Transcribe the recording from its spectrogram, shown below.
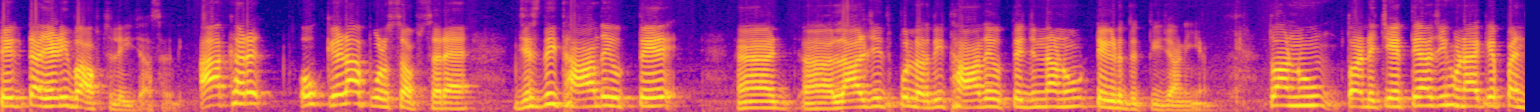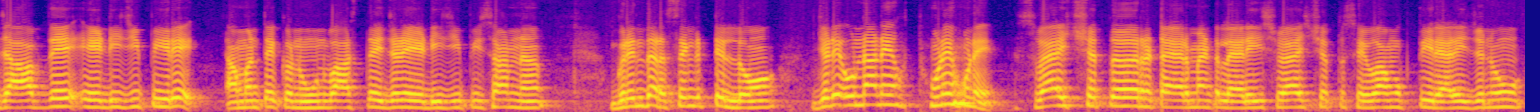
ਟਿਕਟ ਆ ਜਿਹੜੀ ਵਾਪਸ ਲਈ ਜਾ ਸਕਦੀ। ਆਖਰ ਉਹ ਕਿਹੜਾ ਪੁਲਿਸ ਅਫਸਰ ਹੈ, ਜਿਸ ਦੀ ਥਾਂ ਦੇ ਉੱਤੇ ਲਾਲਜੀਤ ਭੁੱਲਰ ਦੀ ਥਾਂ ਦੇ ਉੱਤੇ ਜਿਨ੍ਹਾਂ ਨੂੰ ਟਿਕਟ ਦਿੱਤੀ ਜਾਣੀ ਹੈ ਤੁਹਾਨੂੰ ਤੁਹਾਡੇ ਚੇਤਿਆਂ 'ਚ ਹੀ ਹੋਣਾ ਕਿ ਪੰਜਾਬ ਦੇ ਏਡੀਜੀਪੀ ਰੇ ਅਮਨ ਤੇ ਕਾਨੂੰਨ ਵਾਸਤੇ ਜਿਹੜੇ ਏਡੀਜੀਪੀ ਸਨ, ਗੁਰਿੰਦਰ ਸਿੰਘ ਢਿੱਲੋਂ, ਜਿਹੜੇ ਉਹਨਾਂ ਨੇ ਹੁਣੇ-ਹੁਣੇ ਸਵੈ ਇੱਛਤ ਰਿਟਾਇਰਮੈਂਟ ਲੈ ਲਈ ਸਵੈ ਇੱਛਤ ਸੇਵਾ ਮੁਕਤੀ ਲੈ ਲਈ, ਜਿਹਨੂੰ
